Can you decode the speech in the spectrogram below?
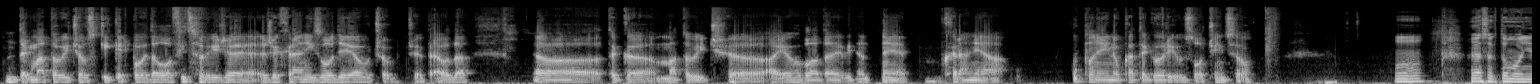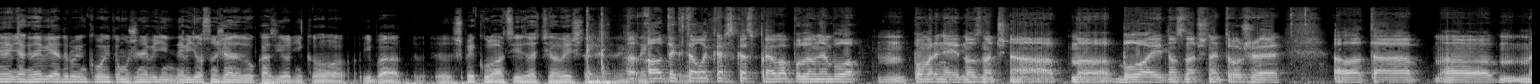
tak Matovičovský, keď povedal Oficovi, že, že chráni zlodejov, čo, čo je pravda, tak Matovič uh, a jeho vláda evidentne chránia úplne inú kategóriu zločincov. Uh-huh. Ja sa k tomu nejak nevyjadrujem kvôli tomu, že nevidím, nevidel som žiadne dôkazy od nikoho, iba špekulácie zatiaľ, vieš. Takže nech, Ale tak tá lekárska správa podľa mňa bola hm, pomerne jednoznačná a bolo aj jednoznačné to, že tá,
